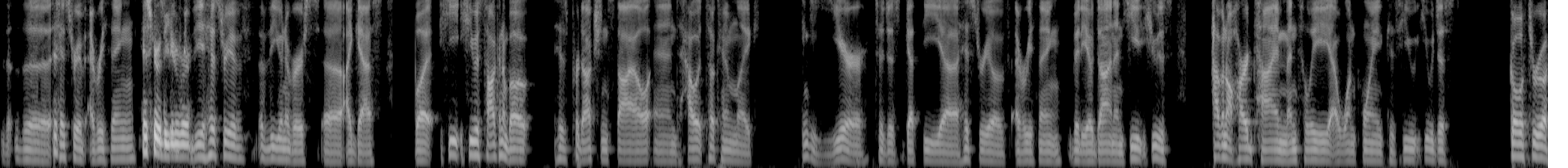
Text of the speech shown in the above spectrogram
the, the history of everything. History of the universe. the history of of the universe uh, i guess but he he was talking about his production style and how it took him like i think a year to just get the uh, history of everything video done. And he he was having a hard time mentally at one point because he he would just go through a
